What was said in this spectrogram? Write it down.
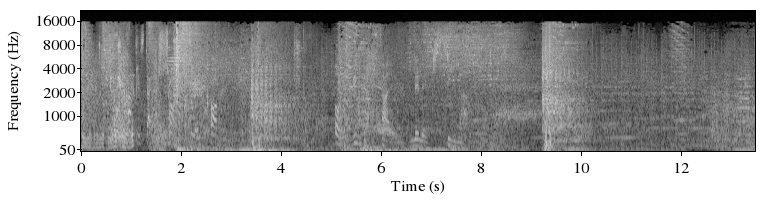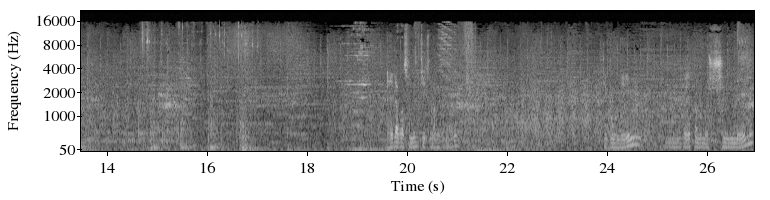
Bringen wir immer schnell weg. Hattest deine Chance zu entkommen. Und wieder fallen Liliths Diener. Er hätte aber was Vernünftiges machen können, oder? Deckung nehmen. Hm, Da hätte man nochmal schnell.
